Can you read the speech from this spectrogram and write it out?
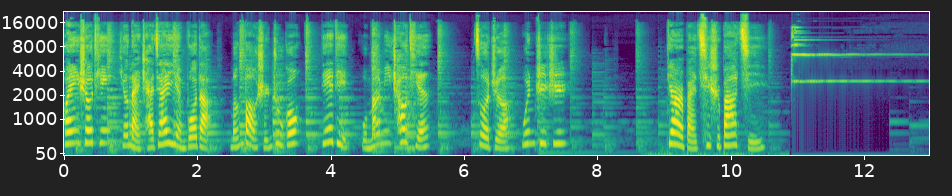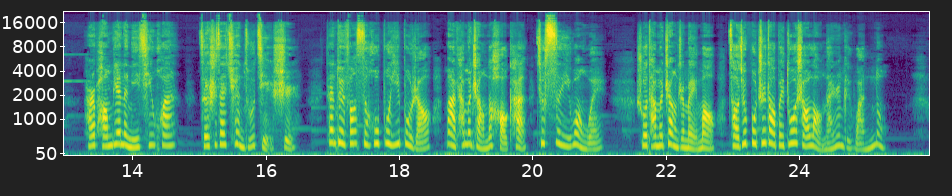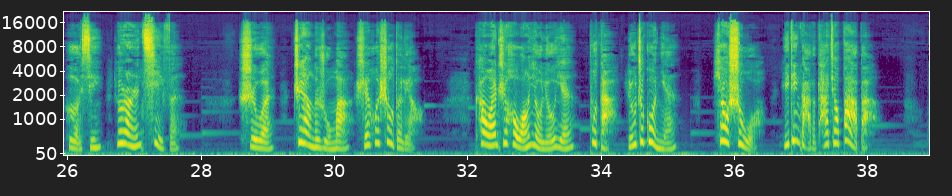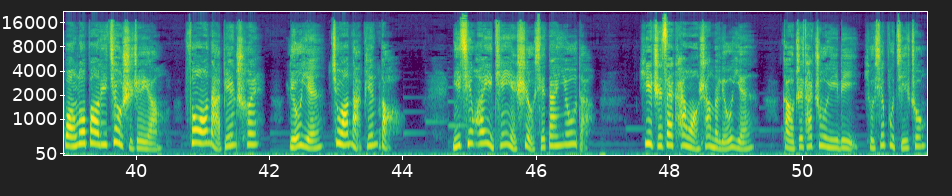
欢迎收听由奶茶嘉一演播的《萌宝神助攻》，爹地我妈咪超甜，作者温芝芝。第二百七十八集。而旁边的倪清欢则是在劝阻解释，但对方似乎不依不饶，骂他们长得好看就肆意妄为，说他们仗着美貌早就不知道被多少老男人给玩弄，恶心又让人气愤。试问？这样的辱骂谁会受得了？看完之后，网友留言不打留着过年。要是我，一定打的他叫爸爸。网络暴力就是这样，风往哪边吹，留言就往哪边倒。倪清欢一天也是有些担忧的，一直在看网上的留言，导致他注意力有些不集中。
